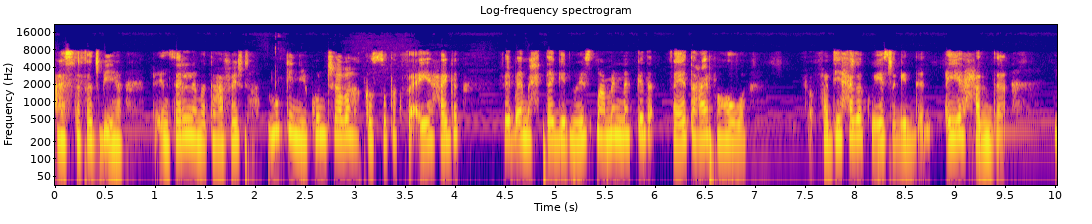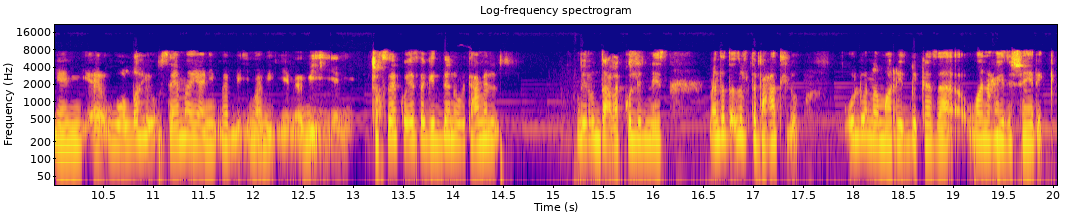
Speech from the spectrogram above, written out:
هستفاد بيها. الإنسان اللي ما تعافاش ممكن يكون شبه قصتك في أي حاجة فيبقى محتاج إنه يسمع منك كده فيتعافى هو. فدي حاجة كويسة جدا. أي حد يعني والله أسامة يعني ما بي ما بي ما بي يعني شخصية كويسة جدا وبيتعامل بيرد على كل الناس. ما أنت تقدر تبعت له. قول له أنا مريت بكذا وأنا عايز أشارك.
